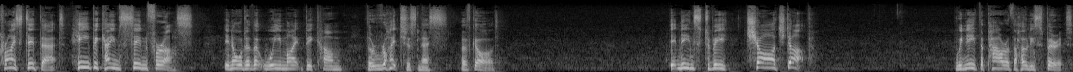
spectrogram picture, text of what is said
Christ did that. He became sin for us in order that we might become the righteousness of God. It needs to be charged up. We need the power of the Holy Spirit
